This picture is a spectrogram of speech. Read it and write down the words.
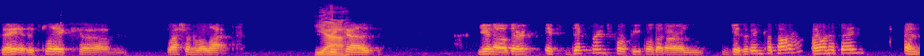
say it? It's like um, Russian roulette. Yeah. Because you know, there it's different for people that are visiting Qatar, I want to say, and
